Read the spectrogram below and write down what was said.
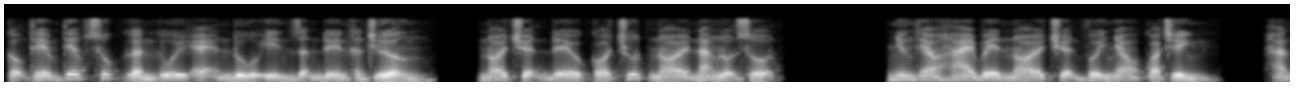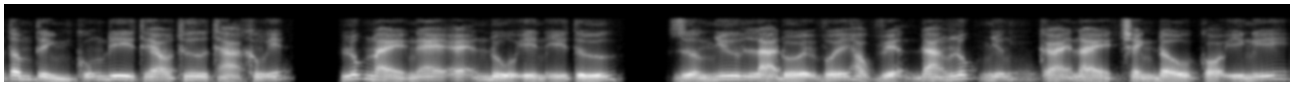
cộng thêm tiếp xúc gần gũi endu đủ dẫn đến khẩn trương, nói chuyện đều có chút nói năng lộn xộn. Nhưng theo hai bên nói chuyện với nhau quá trình, hắn tâm tình cũng đi theo thư thả không ít, lúc này nghe ẹn đủ ỉn ý tứ dường như là đối với học viện đang lúc những cái này tranh đấu có ý nghĩ.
